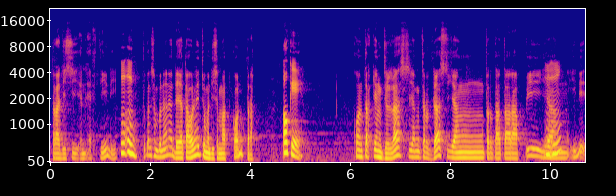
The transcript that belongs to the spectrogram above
tradisi NFT ini Mm-mm. itu kan sebenarnya daya tawarnya cuma di smart kontrak Oke. kontrak yang jelas yang cerdas yang tertata rapi yang ini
